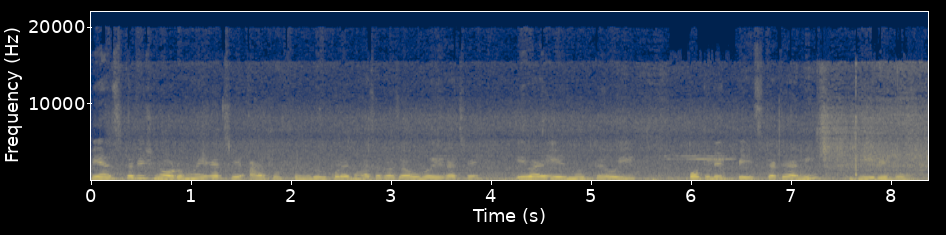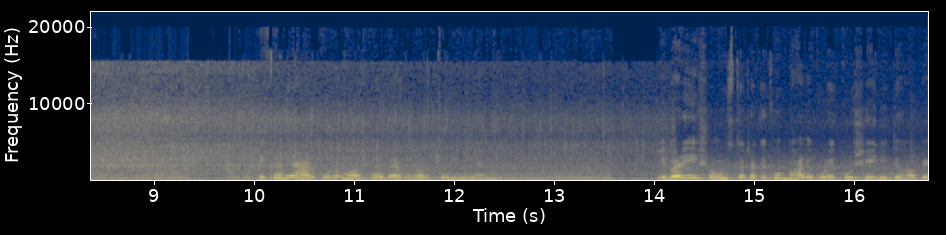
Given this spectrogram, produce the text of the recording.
পেঁয়াজটা বেশ নরম হয়ে গেছে আর খুব সুন্দর করে ভাজা ভাজাও হয়ে গেছে। এবারে এর মধ্যে ওই পটলের পেস্টটাকে আমি দিয়ে দেবো। এখানে আর কোনো মশলার ব্যবহার করিনি আমি। এবারে এই সমস্তটাকে খুব ভালো করে কষিয়ে নিতে হবে,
